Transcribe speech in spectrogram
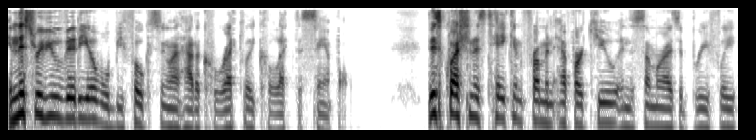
In this review video, we'll be focusing on how to correctly collect a sample. This question is taken from an FRQ, and to summarize it briefly,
